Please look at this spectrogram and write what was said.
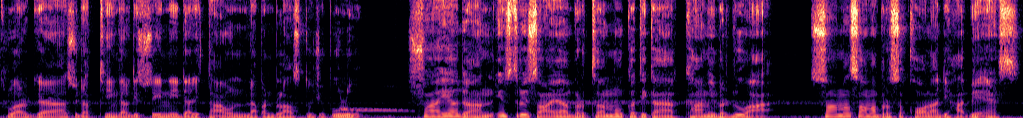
keluarga sudah tinggal di sini dari tahun 1870 saya dan istri saya bertemu ketika kami berdua sama-sama bersekolah di HBS.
